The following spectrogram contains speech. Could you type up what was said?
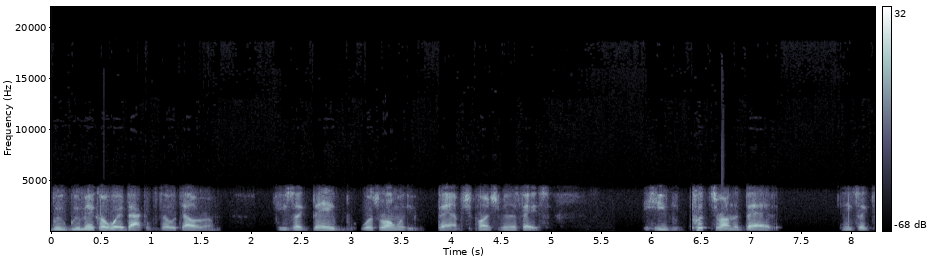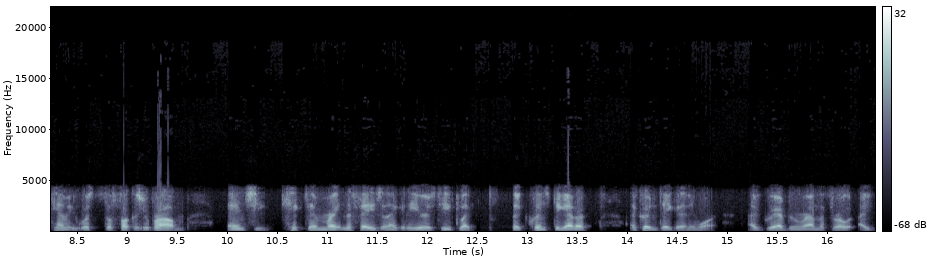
We, we make our way back into the hotel room. He's like, babe, what's wrong with you? Bam, she punched him in the face. He puts her on the bed, and he's like, Tammy, what the fuck is your problem? And she kicked him right in the face, and I could hear his teeth like like clenched together. I couldn't take it anymore. I grabbed him around the throat. I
